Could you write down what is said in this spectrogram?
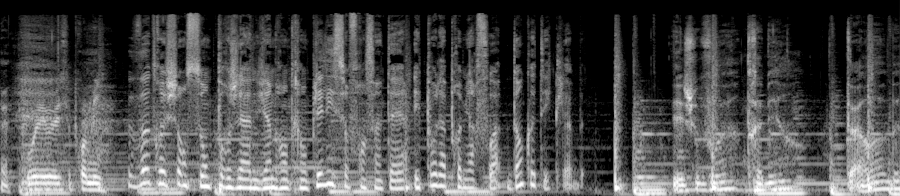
Oui, oui, c'est promis. Votre chanson pour Jeanne vient de rentrer en playlist sur France Inter et pour la première fois dans Côté Club. Et je vois très bien ta robe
